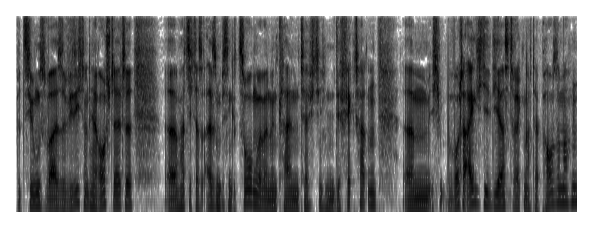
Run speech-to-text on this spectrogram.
beziehungsweise wie sich dann herausstellte, äh, hat sich das alles ein bisschen gezogen, weil wir einen kleinen technischen Defekt hatten. Ähm, ich wollte eigentlich die Dias direkt nach der Pause machen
